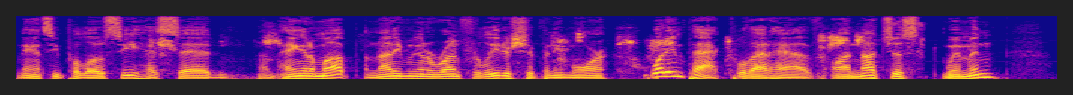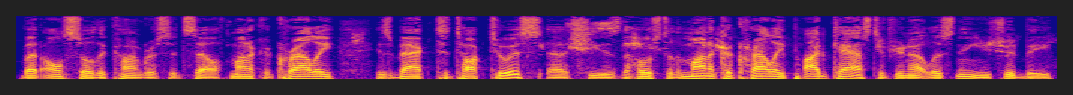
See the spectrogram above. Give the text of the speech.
Nancy Pelosi has said, I'm hanging them up. I'm not even going to run for leadership anymore. What impact will that have on not just women, but also the Congress itself? Monica Crowley is back to talk to us. Uh, she is the host of the Monica Crowley podcast. If you're not listening, you should be.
